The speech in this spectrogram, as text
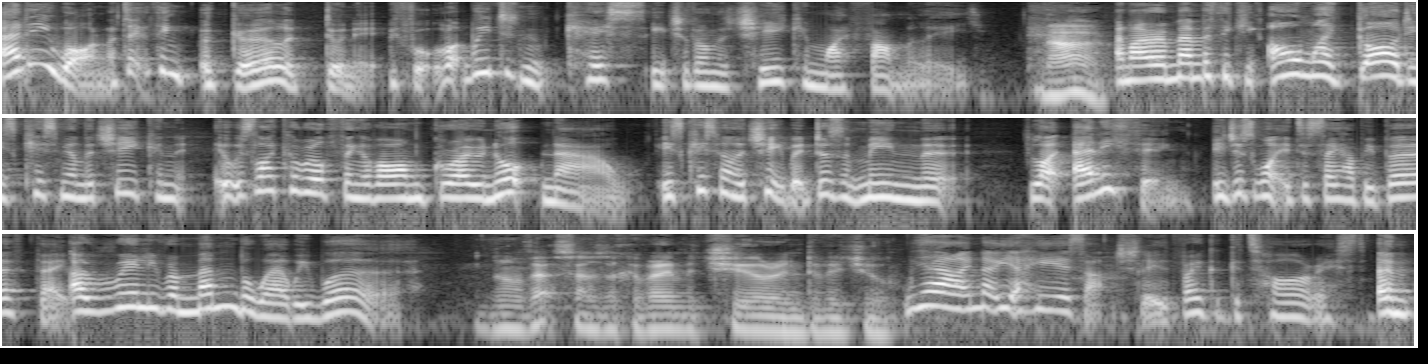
anyone, I don't think a girl had done it before. Like, we didn't kiss each other on the cheek in my family. No. And I remember thinking, oh my God, he's kissed me on the cheek. And it was like a real thing of, oh, I'm grown up now. He's kissed me on the cheek, but it doesn't mean that, like, anything. He just wanted to say happy birthday. I really remember where we were. No, that sounds like a very mature individual. Yeah, I know. Yeah, he is actually a very good guitarist. Um,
